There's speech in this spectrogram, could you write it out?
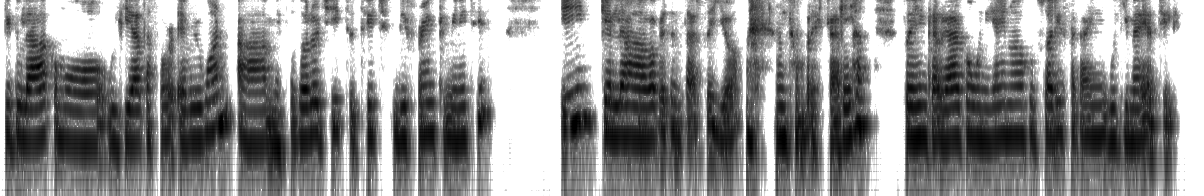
titulada como Wikidata for Everyone, a Methodology to Teach Different Communities. Y quien la va a presentar soy yo. mi nombre es Carla. Soy encargada de comunidad y nuevos usuarios acá en Wikimedia Chile.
